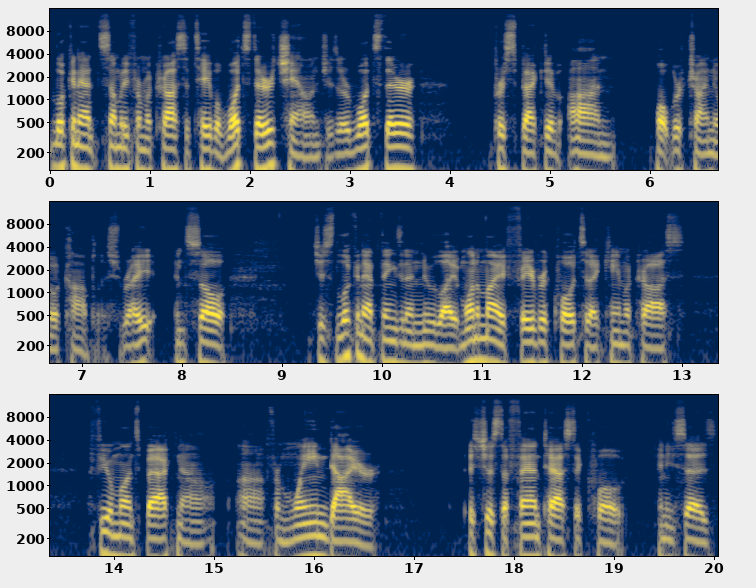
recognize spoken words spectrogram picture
looking at somebody from across the table, what's their challenges or what's their perspective on what we're trying to accomplish, right? And so just looking at things in a new light. One of my favorite quotes that I came across a few months back now uh, from Wayne Dyer. It's just a fantastic quote. And he says,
